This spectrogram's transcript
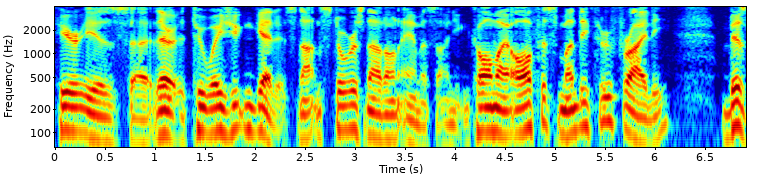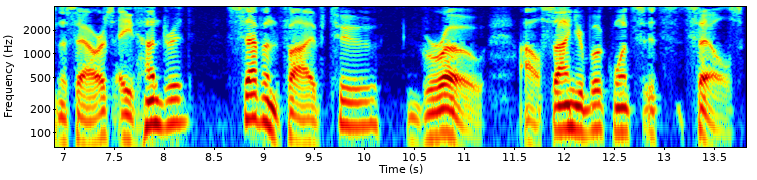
here is uh, there are two ways you can get it. It's not in stores, not on Amazon. You can call my office Monday through Friday, business hours 800 752 GROW. I'll sign your book once it sells.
